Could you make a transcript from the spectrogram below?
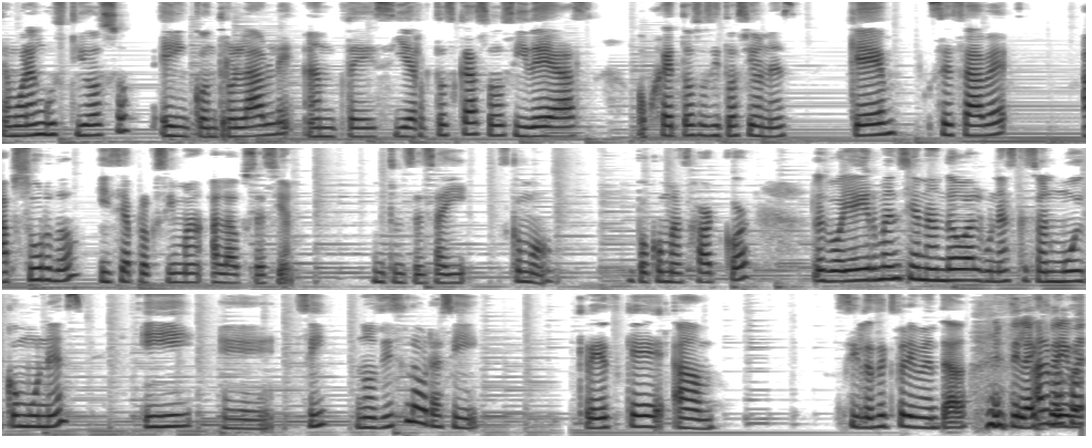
Temor angustioso e incontrolable ante ciertos casos, ideas, objetos o situaciones que se sabe absurdo y se aproxima a la obsesión. Entonces ahí es como un poco más hardcore. Les voy a ir mencionando algunas que son muy comunes y eh, sí, nos dice Laura si crees que si lo has experimentado. Si la he a lo mejor no a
